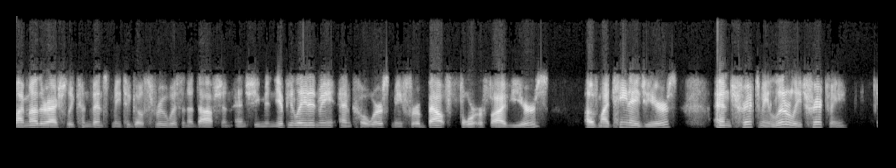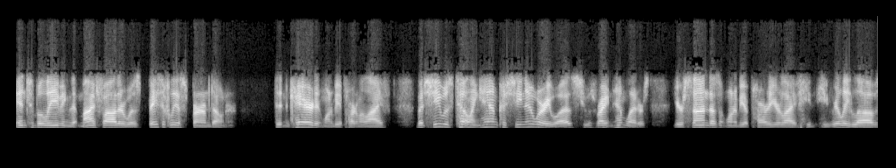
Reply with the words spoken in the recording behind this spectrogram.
My mother actually convinced me to go through with an adoption, and she manipulated me and coerced me for about four or five years of my teenage years and tricked me, literally tricked me, into believing that my father was basically a sperm donor. Didn't care, didn't want to be a part of my life. But she was telling him, because she knew where he was, she was writing him letters your son doesn't want to be a part of your life. He he really loves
